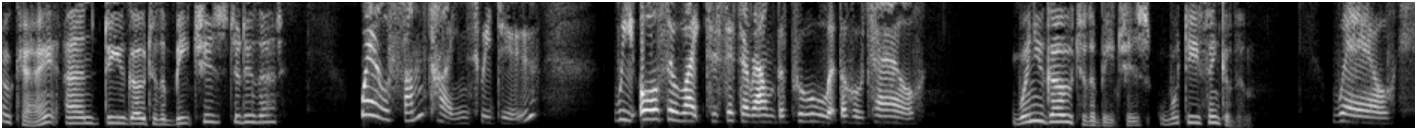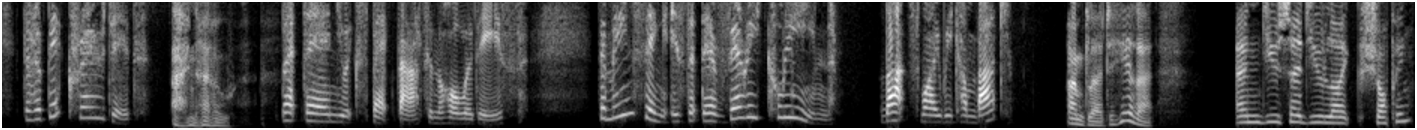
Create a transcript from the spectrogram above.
OK, and do you go to the beaches to do that? Well, sometimes we do. We also like to sit around the pool at the hotel. When you go to the beaches, what do you think of them? Well, they're a bit crowded. I know. But then you expect that in the holidays. The main thing is that they're very clean. That's why we come back. I'm glad to hear that. And you said you like shopping?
